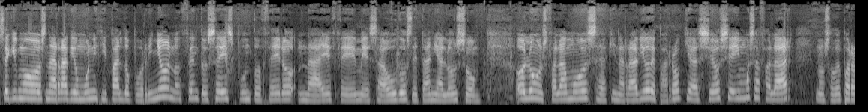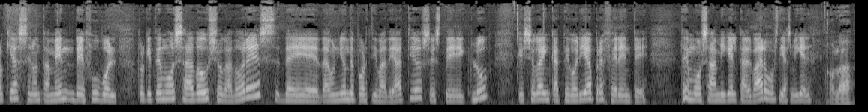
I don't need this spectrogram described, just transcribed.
Seguimos na Radio Municipal do Porriño no 106.0 da FM Saúdos de Tania Alonso. O luns falamos aquí na radio de parroquias e hoxe imos a falar non só de parroquias, senón tamén de fútbol, porque temos a dous xogadores de, da Unión Deportiva de Atios, este club que xoga en categoría preferente. Temos a Miguel Calvar, bos días Miguel. Hola.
